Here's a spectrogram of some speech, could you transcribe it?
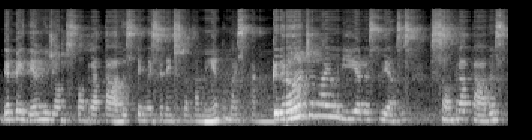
dependendo de onde estão tratadas, têm um excelente tratamento, mas a grande maioria das crianças são tratadas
